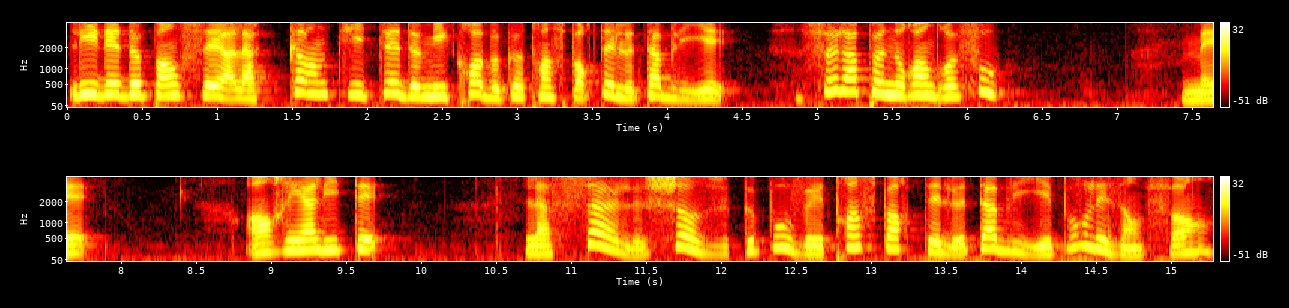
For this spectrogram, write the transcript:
L'idée de penser à la quantité de microbes que transportait le tablier, cela peut nous rendre fous. Mais, en réalité, la seule chose que pouvait transporter le tablier pour les enfants,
